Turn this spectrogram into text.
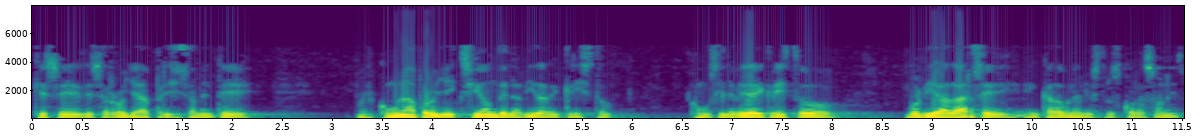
que se desarrolla precisamente pues, como una proyección de la vida de Cristo, como si la vida de Cristo volviera a darse en cada uno de nuestros corazones.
